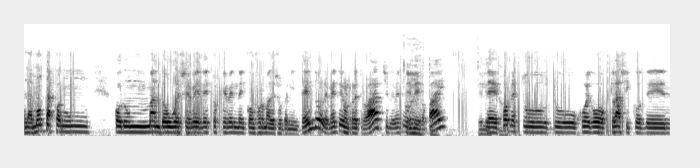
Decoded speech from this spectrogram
la montas con un, con un mando USB de estos que venden con forma de Super Nintendo, le metes un RetroArch, le metes un RetroPie le pones tus tu juegos clásicos de,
